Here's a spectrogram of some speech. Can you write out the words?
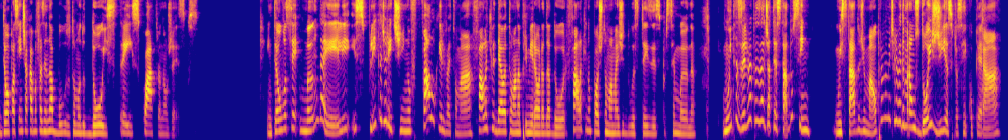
Então, a paciente acaba fazendo abuso, tomando dois, três, quatro analgésicos. Então você manda ele, explica direitinho, fala o que ele vai tomar, fala que o ideal é tomar na primeira hora da dor, fala que não pode tomar mais de duas, três vezes por semana. Muitas vezes ele vai precisar de atestado, sim. Um estado de mal, provavelmente ele vai demorar uns dois dias para se recuperar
